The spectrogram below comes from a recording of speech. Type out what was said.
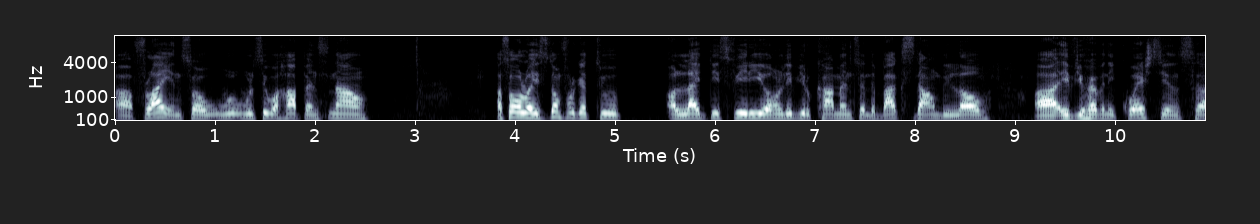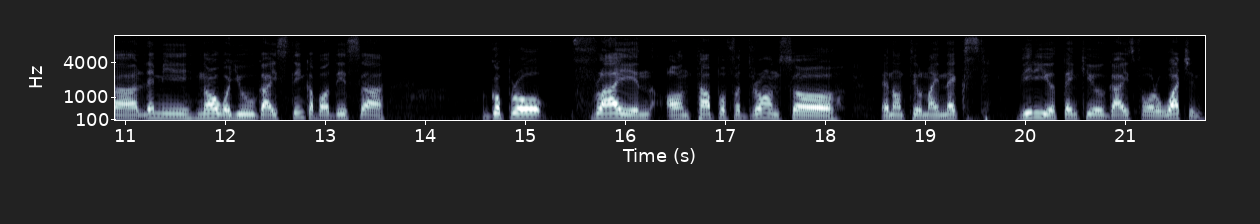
uh, flying. So we'll, we'll, see what happens now. As always, don't forget to uh, like this video and leave your comments in the box down below. Uh, if you have any questions, uh, let me know what you guys think about this uh, GoPro flying on top of a drone. So and until my next video thank you guys for watching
